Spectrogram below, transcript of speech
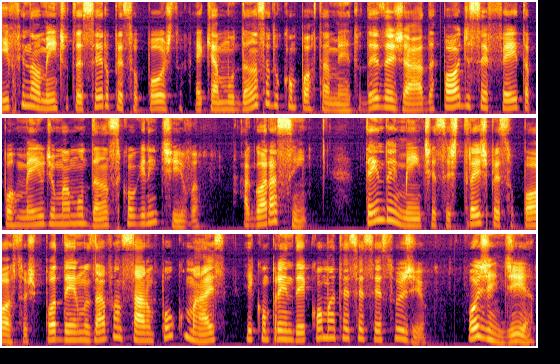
E, finalmente, o terceiro pressuposto é que a mudança do comportamento desejada pode ser feita por meio de uma mudança cognitiva. Agora sim, tendo em mente esses três pressupostos, podemos avançar um pouco mais e compreender como a TCC surgiu. Hoje em dia,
